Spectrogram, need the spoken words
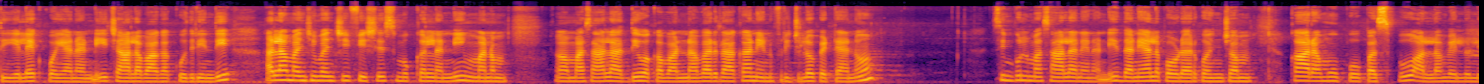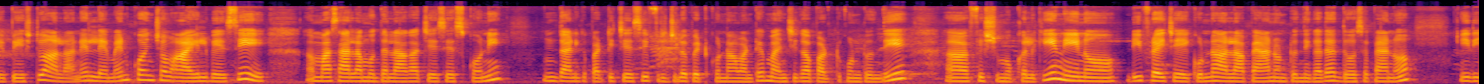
తీయలేకపోయానండి. చాలా బాగా కుదిరింది. అలా మంచి మంచి ఫిషెస్ ముక్కలన్నీ మనం మసాలా అద్ది ఒక వన్ అవర్ దాకా నేను ఫ్రిడ్జ్లో పెట్టాను. సింపుల్ మసాలానేనండి. ధనియాల పౌడర్ కొంచెం కారం ఉప్పు పసుపు అల్లం వెల్లుల్లి పేస్ట్ అలానే లెమన్ కొంచెం ఆయిల్ వేసి మసాలా ముద్దలాగా చేసేసుకొని దానికి పట్టించేసి ఫ్రిడ్జ్లో పెట్టుకున్నామంటే మంచిగా పట్టుకుంటుంది. ఫిష్ ముక్కలకి. నేను డీప్ ఫ్రై చేయకుండా అలా ప్యాన్ ఉంటుంది కదా దోశ ప్యాను. ఇది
